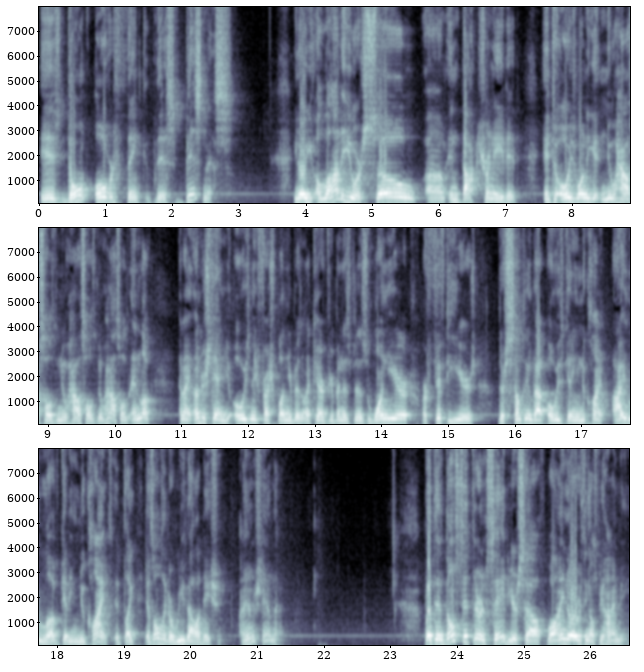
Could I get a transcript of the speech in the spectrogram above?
is don't overthink this business. You know, a lot of you are so um, indoctrinated into always wanting to get new households, new households, new households. And look, and I understand you always need fresh blood in your business. I don't care if you've been in this business one year or 50 years. There's something about always getting a new client. I love getting new clients. It's like it's almost like a revalidation. I understand that. But then don't sit there and say to yourself, "Well, I know everything else behind me."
